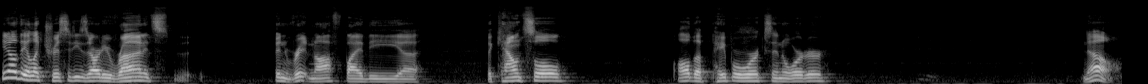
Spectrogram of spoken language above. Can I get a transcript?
You know, the electricity's already run, it's been written off by the, uh, the council, all the paperwork's in order. No.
